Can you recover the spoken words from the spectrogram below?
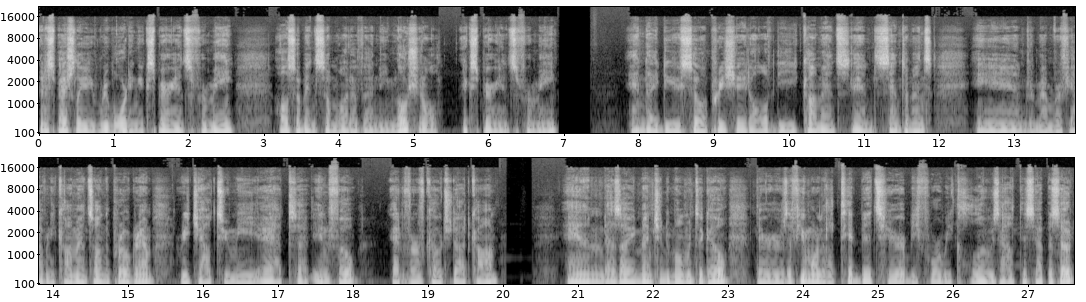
an especially rewarding experience for me. Also, been somewhat of an emotional experience for me. And I do so appreciate all of the comments and sentiments and remember, if you have any comments on the program, reach out to me at uh, info at vervecoach.com. And as I mentioned a moment ago, there's a few more little tidbits here before we close out this episode.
